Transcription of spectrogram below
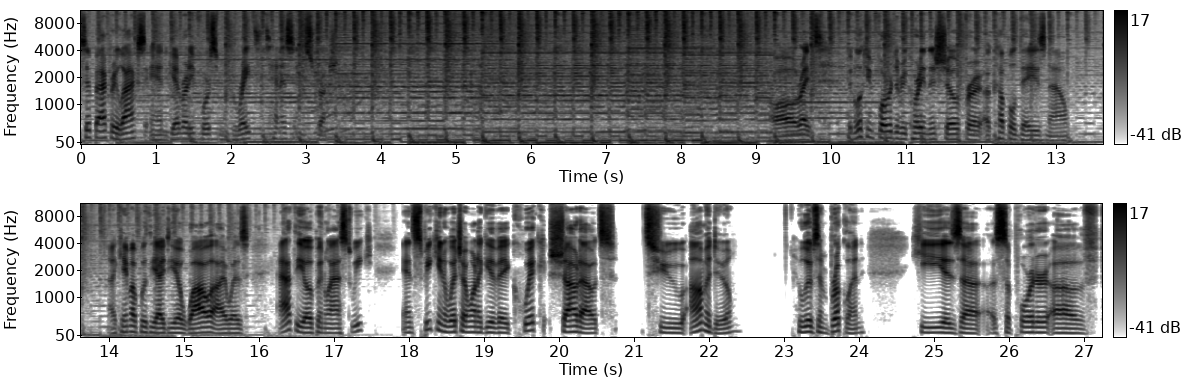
Sit back, relax, and get ready for some great tennis instruction. All right. Been looking forward to recording this show for a couple days now. I came up with the idea while I was at the Open last week. And speaking of which, I want to give a quick shout out to Amadou, who lives in Brooklyn. He is a, a supporter of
